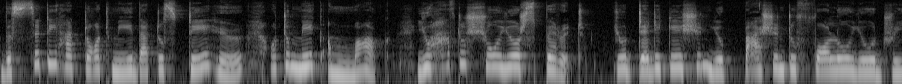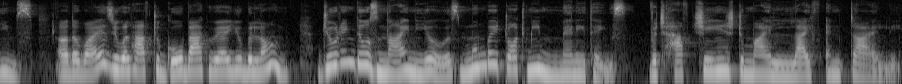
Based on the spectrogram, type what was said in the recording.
the city had taught me that to stay here or to make a mark, you have to show your spirit, your dedication, your passion to follow your dreams. Otherwise, you will have to go back where you belong. During those nine years, Mumbai taught me many things which have changed my life entirely.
